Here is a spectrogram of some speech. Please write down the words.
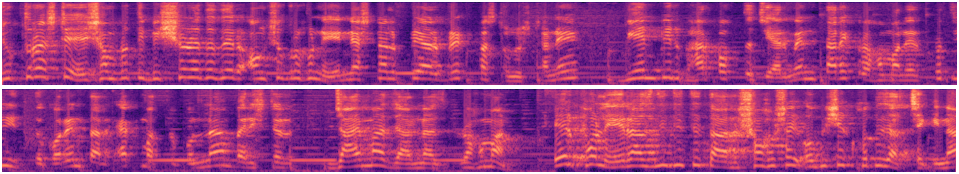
যুক্তরাষ্ট্রে সম্প্রতি বিশ্ব নেতাদের অংশগ্রহণে ন্যাশনাল প্রেয়ার ব্রেকফাস্ট অনুষ্ঠানে বিএনপির ভারপ্রাপ্ত চেয়ারম্যান তারেক রহমানের প্রতিনিধিত্ব করেন তার একমাত্র কন্যা ব্যারিস্টার জায়মা জারনাজ রহমান। এর ফলে রাজনীতিতে তার সহসাই অভিষেক হতে যাচ্ছে কিনা,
